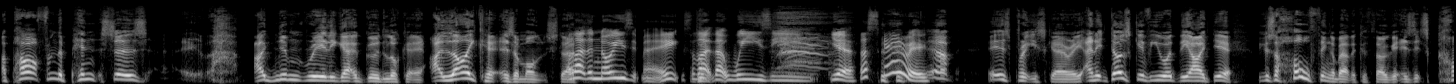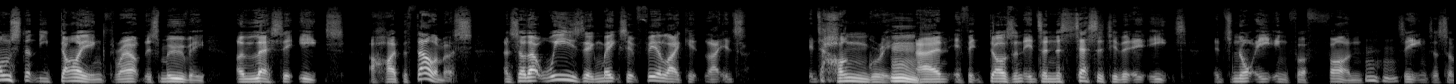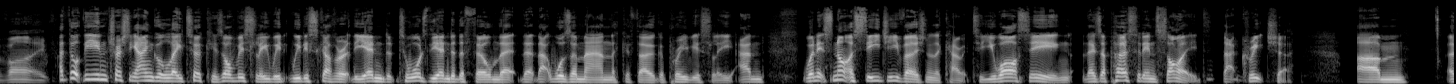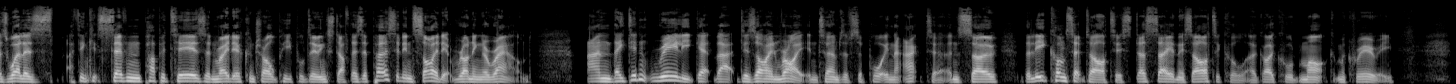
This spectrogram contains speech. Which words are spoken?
apart from the pincers, I didn't really get a good look at it. I like it as a monster. I like the noise it makes. I like that wheezy. Yeah, that's scary. Yeah, it is pretty scary, and it does give you the idea because the whole thing about the Kothoga is it's constantly dying throughout this movie unless it eats a hypothalamus, and so that wheezing makes it feel like it like it's it's hungry, Mm. and if it doesn't, it's a necessity that it eats. It's not eating for fun; Mm-hmm. it's eating to survive. I thought the interesting angle they took is obviously we we discover at the end towards the end of the film that that, that was a man the Kothoga previously and when it's not a CG version of the character you are seeing there's a person inside that creature um as well as I think it's seven puppeteers and radio control people doing stuff there's a person inside it running around and they didn't really get that design right in terms of supporting that actor. And so the lead concept artist does say in this article, a guy called Mark McCreery,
